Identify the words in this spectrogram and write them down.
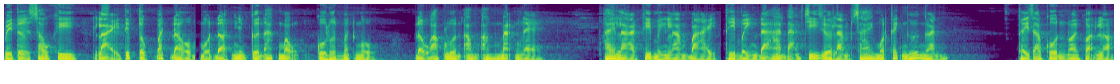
vì từ sau khi lại tiếp tục bắt đầu một đợt những cơn ác mộng, cô luôn mất ngủ, đầu óc luôn ong ong nặng nề. Hay là khi mình làm bài thì mình đã đãng trí rồi làm sai một cách ngớ ngẩn. Thầy giáo côn nói gọn lỏn,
